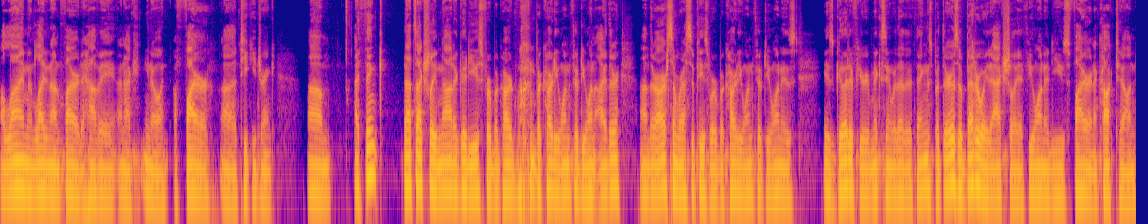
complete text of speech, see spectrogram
a lime and lighting on fire to have a an you know a fire uh, tiki drink. Um, I think that's actually not a good use for Bacardi, Bacardi 151 either. Uh, there are some recipes where Bacardi 151 is is good if you're mixing it with other things, but there is a better way to actually if you wanted to use fire in a cocktail. And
